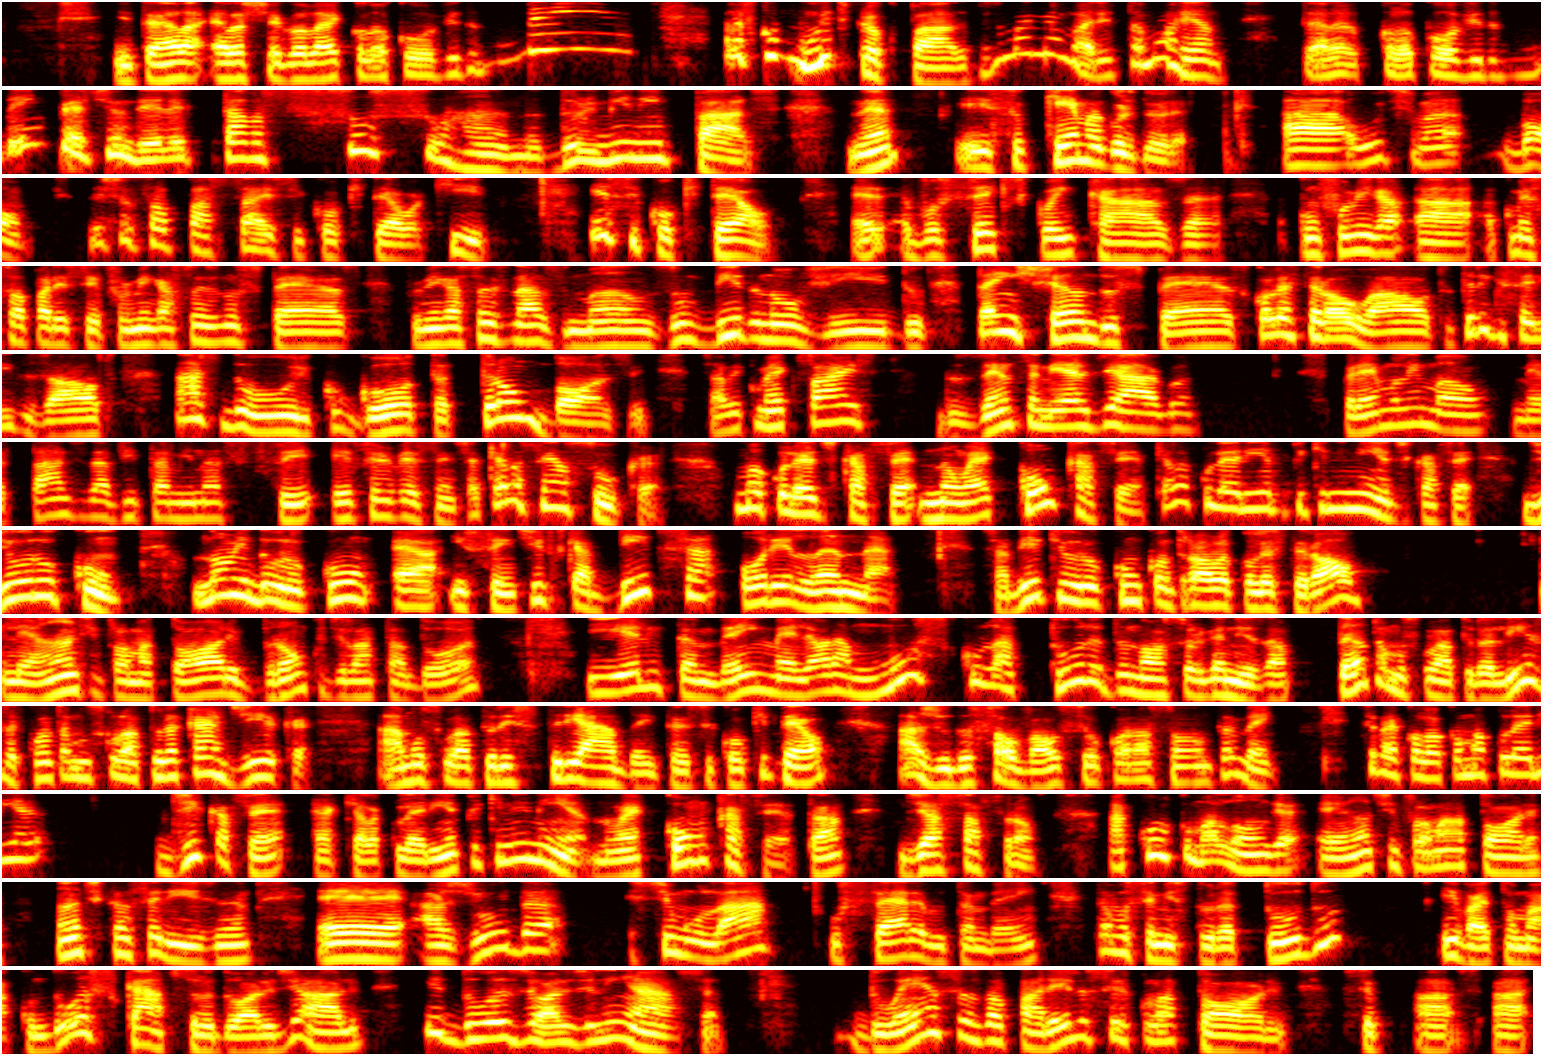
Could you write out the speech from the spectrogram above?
Então ela, ela chegou lá e colocou o ouvido bem ela ficou muito preocupada. Mas meu marido está morrendo. Então ela colocou o ouvido bem pertinho dele, ele estava sussurrando, dormindo em paz, né? Isso queima gordura. a última, bom, deixa eu só passar esse coquetel aqui. Esse coquetel é você que ficou em casa, com formiga, ah, começou a aparecer formigações nos pés, formigações nas mãos, zumbido no ouvido, está inchando os pés, colesterol alto, triglicerídeos alto, ácido úrico, gota, trombose. Sabe como é que faz? 200 ml de água, espreme o limão, metade da vitamina C efervescente, aquela sem açúcar. Uma colher de café, não é com café, aquela colherinha pequenininha de café, de urucum. O nome do urucum é a científica Bitsa orelana. Sabia que o urucum controla o colesterol? Ele é anti-inflamatório, broncodilatador e ele também melhora a musculatura do nosso organismo, tanto a musculatura lisa quanto a musculatura cardíaca, a musculatura estriada. Então, esse coquetel ajuda a salvar o seu coração também. Você vai colocar uma colherinha de café, é aquela colherinha pequenininha, não é com café, tá? De açafrão. A cúrcuma longa é anti-inflamatória, anticancerígena, é, ajuda a estimular o cérebro também. Então você mistura tudo e vai tomar com duas cápsulas do óleo de alho e duas de óleo de linhaça. Doenças do aparelho circulatório, você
